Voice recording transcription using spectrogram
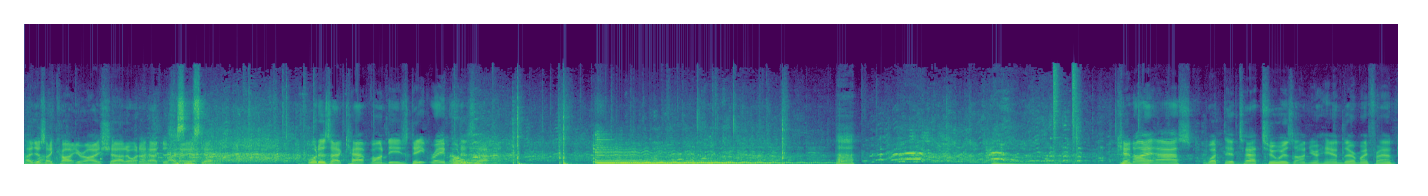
I just I caught your eyeshadow and I had to I say see it. stuff. What is that? Kat Von D's date rape? What is that? Can I ask what the tattoo is on your hand there, my friend?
